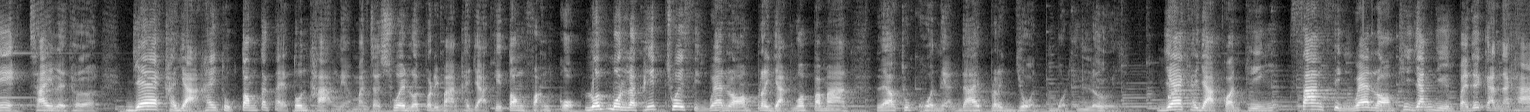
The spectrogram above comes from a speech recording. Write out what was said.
นี่ใช่เลยเธอ แยกขยะให้ถูกต้องตั้งแต่ต้นทางเนี่ย มันจะช่วยลดปริมาณขยะที่ต้องฝังกบ ลดมลพิษช่วยสิ่งแวดล้อมประหยัดงบประมาณ แล้วทุกคนเนี่ยได้ประโยชน์หมดเลย แยกขยะก่อนทิ้ง สร้างสิ่งแวดล้อมที่ยั่งยืนไปด้วยกันนะคะ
